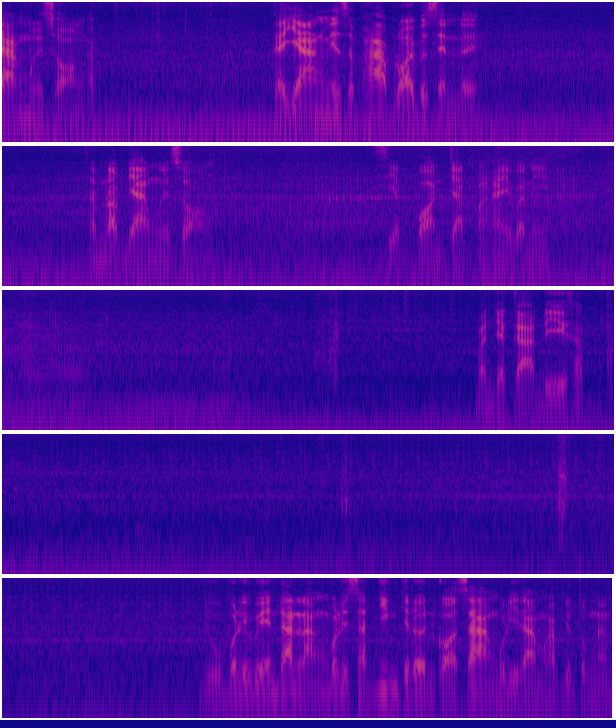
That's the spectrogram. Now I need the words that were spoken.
ยางมือสองครับ แต่ยางนี่สภาพร้อยเปอร์เซ็นเลยสำหรับยางมือสองเสียบปอนจัดมาให้วันนี้ บรรยากาศดีครับ อยู่บริเวณด้านหลังบริษัทยิ่งเจริญก่อสร้างบุรีรัมย์ครับอยู่ตรงนั้น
